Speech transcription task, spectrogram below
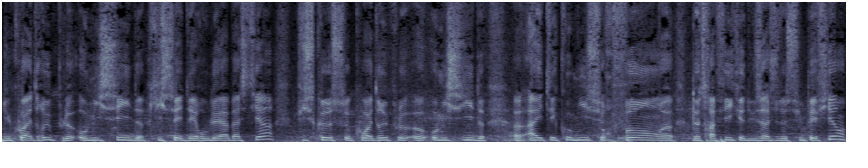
du quadruple homicide qui s'est déroulé à Bastia, puisque ce quadruple euh, homicide euh, a été commis sur fond euh, de trafic et d'usage de stupéfiants.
